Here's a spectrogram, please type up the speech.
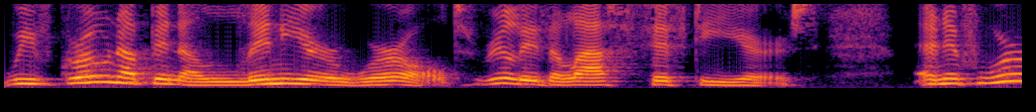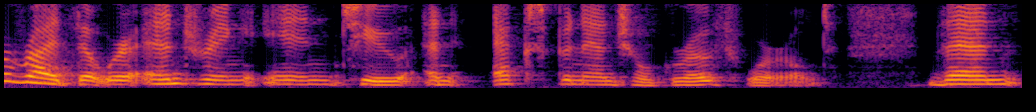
we've grown up in a linear world really the last 50 years and if we're right that we're entering into an exponential growth world then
